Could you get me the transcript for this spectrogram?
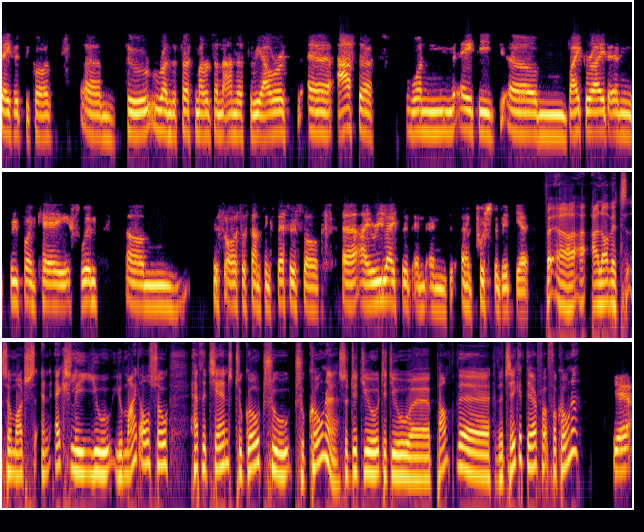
save it because um, to run the first marathon under three hours uh, after 180 um, bike ride and 3.k swim um, is also something special. So uh, I realized it and and uh, pushed a bit. Yeah, uh, I love it so much. And actually, you you might also have the chance to go to to Kona. So did you did you uh, pump the the ticket there for for Kona? Yeah,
